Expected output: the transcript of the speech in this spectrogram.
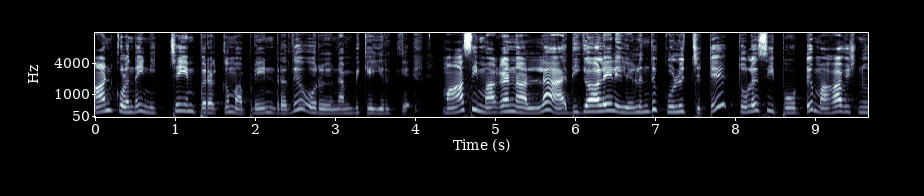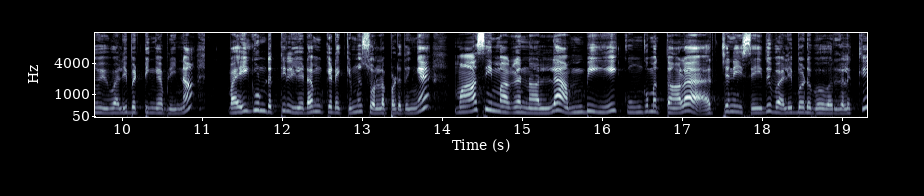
ஆண் குழந்தை நிச்சயம் பிறக்கும் அப்படின்றது ஒரு நம்பிக்கை இருக்குது மாசி மக நாளில் அதிகாலையில் எழுந்து குளிச்சுட்டு துளசி போட்டு மகாவிஷ்ணுவை வழிபட்டீங்க அப்படின்னா வைகுண்டத்தில் இடம் கிடைக்கும்னு சொல்லப்படுதுங்க. மாசி மக நாளில் அம்பியை குங்குமத்தால் அர்ச்சனை செய்து வழிபடுபவர்களுக்கு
